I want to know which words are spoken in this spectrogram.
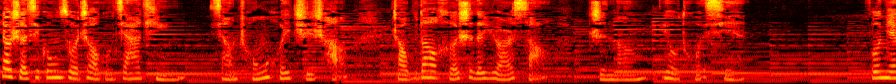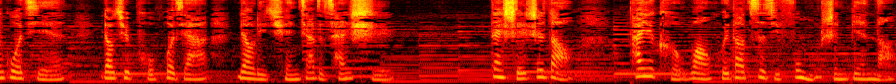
要舍弃工作照顾家庭，想重回职场，找不到合适的育儿嫂，只能又妥协。逢年过节要去婆婆家料理全家的餐食，但谁知道，她也渴望回到自己父母身边呢？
